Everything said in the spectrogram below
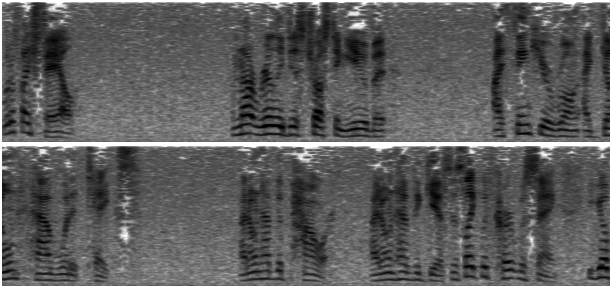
What if I fail? I'm not really distrusting you, but I think you're wrong. I don't have what it takes. I don't have the power. I don't have the gifts. It's like what Kurt was saying. You go,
